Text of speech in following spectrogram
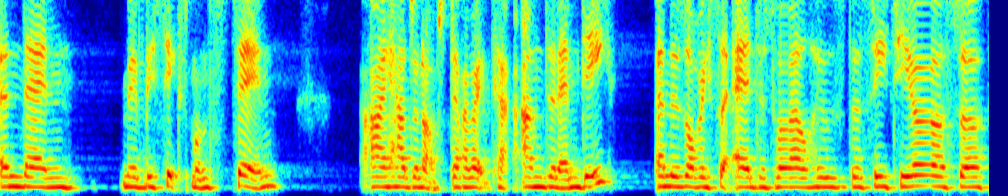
And then maybe six months in, I had an ops director and an MD. And there's obviously Ed as well, who's the CTO. So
